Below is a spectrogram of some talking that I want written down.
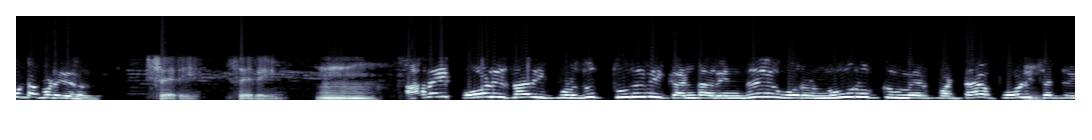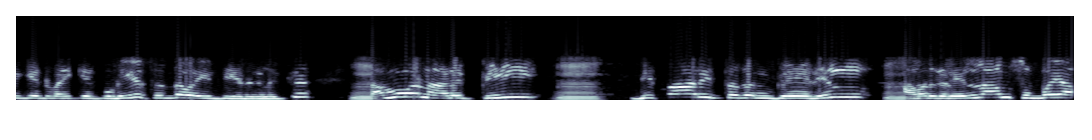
கூட்டப்படுகிறது. சரி சரி. ம். அதை போலீசார் இப்பொழுது துருவி கண்டறிந்து ஒரு நூறுக்கும் மேற்பட்ட போலி சர்டிபிகேட் வைக்கக்கூடிய சித்த வைத்தியர்களுக்கு. சம்மன் அனுப்பி விசாரித்ததன் பேரில். அவர்கள் எல்லாம் சுப்பையா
